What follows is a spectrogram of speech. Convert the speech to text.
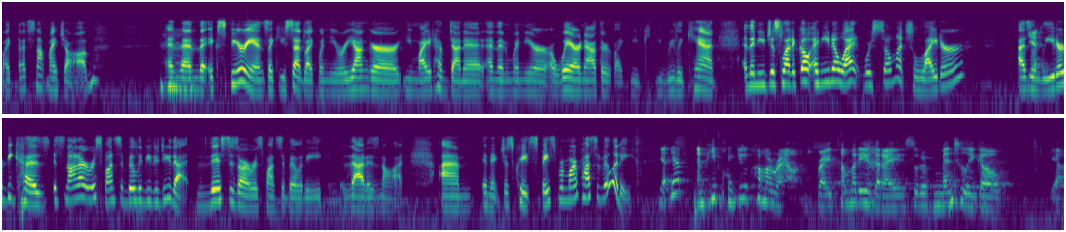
like that's not my job and mm-hmm. then the experience like you said like when you were younger you might have done it and then when you're aware now they're like you, you really can't. And then you just let it go. And you know what? We're so much lighter as yes. a leader because it's not our responsibility to do that. This is our responsibility. That is not. Um, and it just creates space for more possibility. Yes. yep. And people do come around right? Somebody that i sort of mentally go yeah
